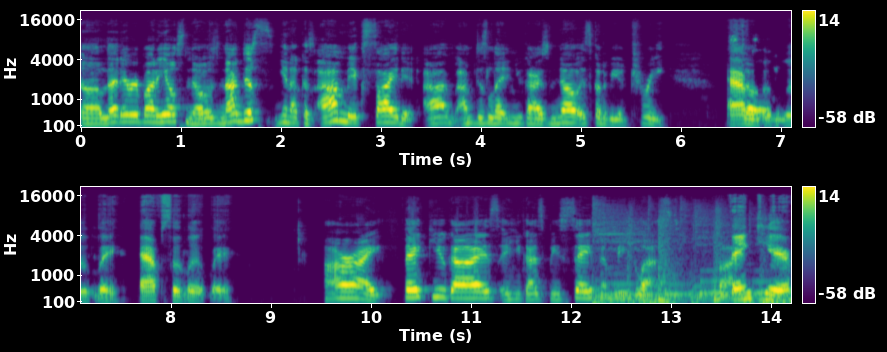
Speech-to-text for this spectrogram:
uh, let everybody else know. It's not just, you know, because I'm excited. I'm, I'm just letting you guys know it's going to be a treat. Absolutely. So, Absolutely. All right. Thank you guys. And you guys be safe and be blessed. Bye. Thank you.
